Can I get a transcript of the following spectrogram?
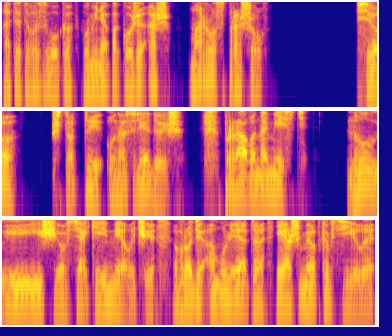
От этого звука у меня по коже аж мороз прошел. «Все, что ты унаследуешь, право на месть. Ну и еще всякие мелочи, вроде амулета и ошметков силы,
